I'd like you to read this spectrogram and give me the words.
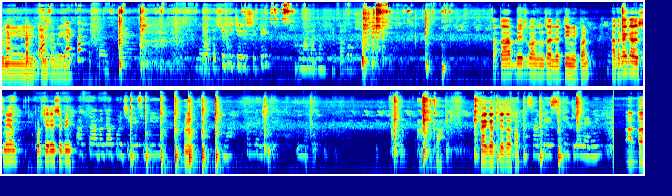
तुम्ही तुम्ही. हो, आता सुटीची रेसिपी मला जमते का? भाऊ आता बेस भाजून चालल्या तिन्ही पण. आता काय करायचं स्नेहल? पुढची रेसिपी आता बघा पुढची रेसिपी काय करतेच आता? असा बेस घेतलेला आहे मी. आता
